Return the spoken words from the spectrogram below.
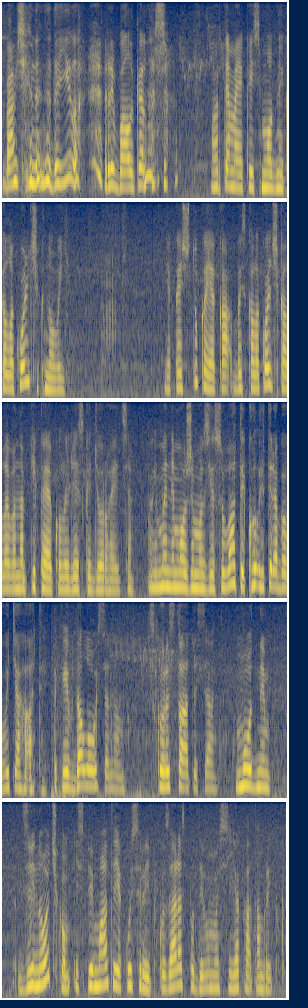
Вам ще не надоїла рибалка наша. У Артема якийсь модний колокольчик новий. Якась штука, яка без колокольчика, але вона пікає, коли леска дергається. І ми не можемо з'ясувати, коли треба витягати. Таки вдалося нам скористатися модним дзвіночком і спіймати якусь рибку. Зараз подивимося, яка там рибка.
